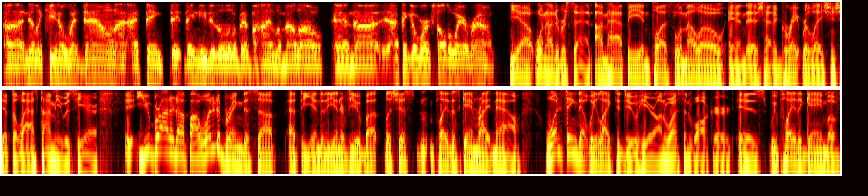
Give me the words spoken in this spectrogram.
uh, Ntilikina went down, I, I think they, they needed a little bit behind LaMelo, and uh, I think it works all the way around. Yeah, 100%. I'm happy. And plus, LaMelo and Ish had a great relationship the last time he was here. You brought it up. I wanted to bring this up at the end of the interview, but let's just play this game right now. One thing that we like to do here on Wes and Walker is we play the game of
